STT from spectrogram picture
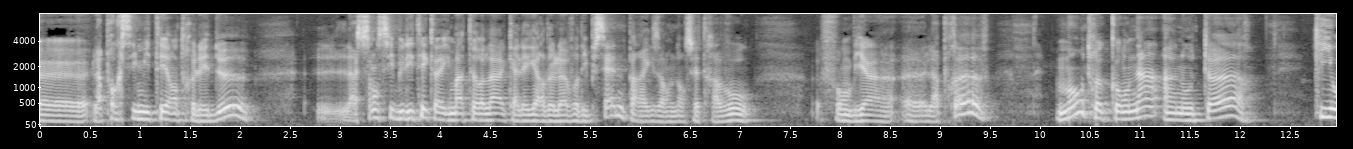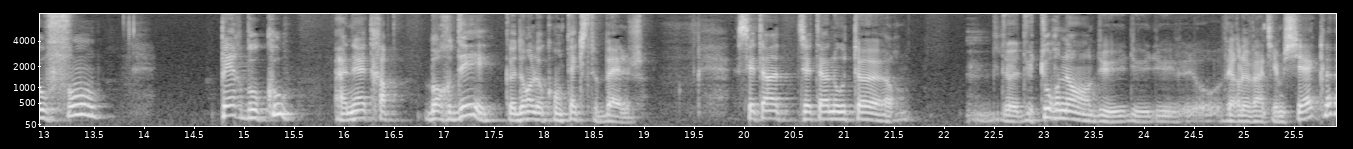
Euh, la proximité entre les deux, la sensibilité qu'avec Maeterlinck à l'égard de l'œuvre d'Ibsen, par exemple, dans ses travaux, font bien la preuve, montre qu'on a un auteur qui, au fond, perd beaucoup à n'être abordé que dans le contexte belge. C'est un auteur du tournant vers le XXe siècle.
